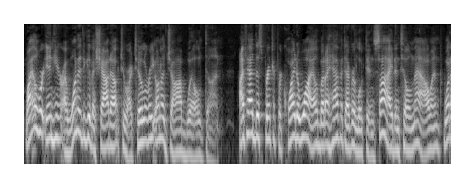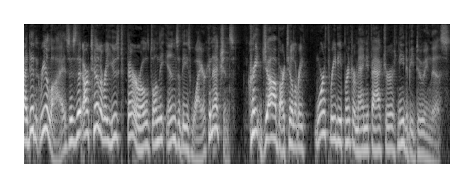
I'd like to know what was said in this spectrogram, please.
While we're in here, I wanted to give a shout out to Artillery on a job well done. I've had this printer for quite a while, but I haven't ever looked inside until now, and what I didn't realize is that Artillery used ferrules on the ends of these wire connections. Great job, Artillery! More 3D printer manufacturers need to be doing this.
